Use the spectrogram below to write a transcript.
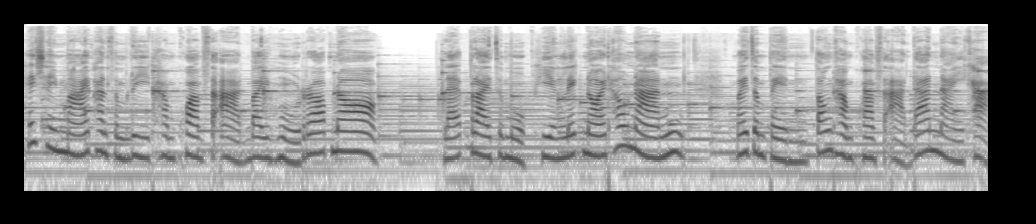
ให้ใช้ไม้พันสำลีทำความสะอาดใบหูรอบนอก และปลายจมูกเพียงเล็กน้อยเท่านั้น ไม่จำเป็นต้องทำความสะอาดด้านในค่ะ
